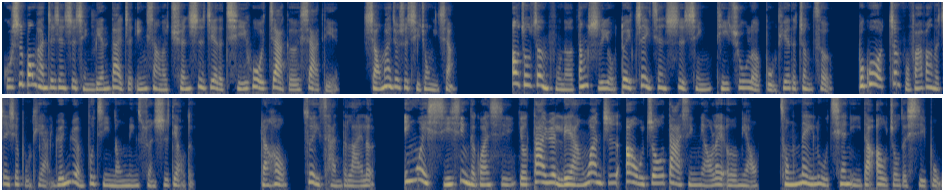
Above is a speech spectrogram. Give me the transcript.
股市崩盘这件事情，连带着影响了全世界的期货价格下跌，小麦就是其中一项。澳洲政府呢，当时有对这件事情提出了补贴的政策，不过政府发放的这些补贴啊，远远不及农民损失掉的。然后最惨的来了，因为习性的关系，有大约两万只澳洲大型鸟类鹅苗从内陆迁移到澳洲的西部。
